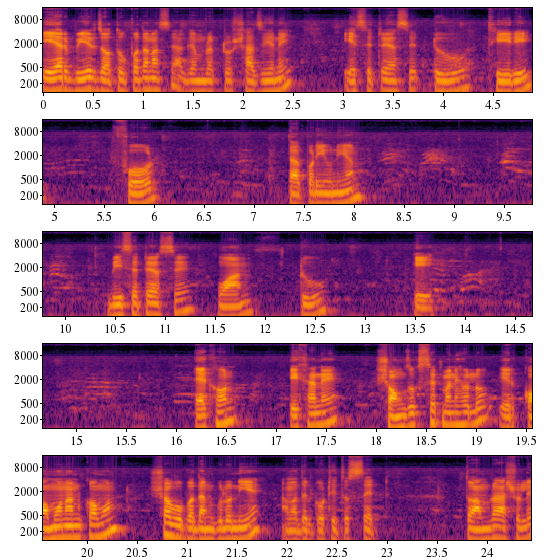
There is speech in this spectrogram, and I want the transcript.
এ আর বি এর যত উপাদান আছে, আগে আমরা একটু সাজিয়ে নেই। এ সেটে আছে টু, থ্রি, ফোর, তারপর ইউনিয়ন। বি সেটে আছে ওয়ান, টু, এ। এখন এখানে সংযোগ সেট মানে হলো এর কমন, আনকমন সব উপাদানগুলো নিয়ে আমাদের গঠিত সেট। তো আমরা আসলে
